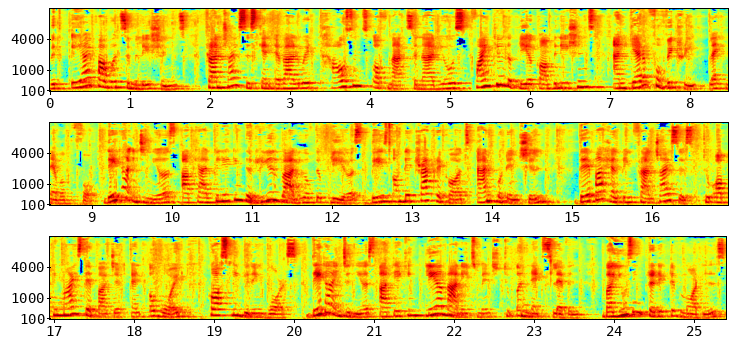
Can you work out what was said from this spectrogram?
With AI-powered simulations, franchises can evaluate thousands of match scenarios, fine-tune the player combinations, and get up for victory like never before. Data engineers are calculating the real value of the players based on their track records and potential, thereby helping franchises to optimize their budget and avoid costly bidding wars. Data engineers are taking player management to a next level. By using predictive models,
